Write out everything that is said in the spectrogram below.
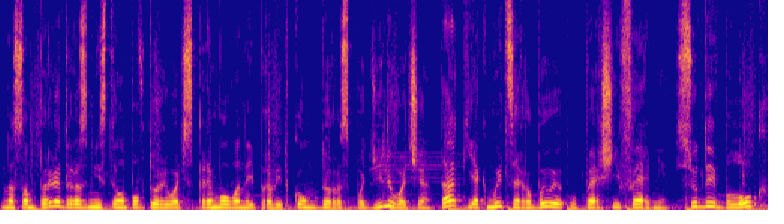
Насамперед розмістимо повторювач спрямований провідком до розподілювача, так як ми це робили у першій фермі. Сюди блок,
